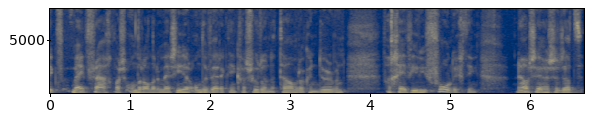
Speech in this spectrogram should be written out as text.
ik, mijn vraag was onder andere mensen die daaronder werken, ik was Zulu Natal, maar ook in Durban, van geven jullie voorlichting? Nou zeggen ze dat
